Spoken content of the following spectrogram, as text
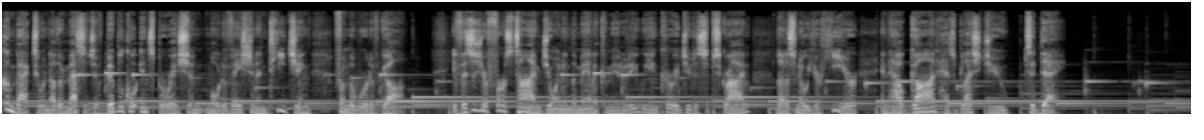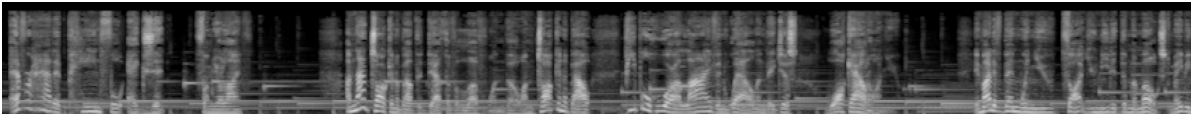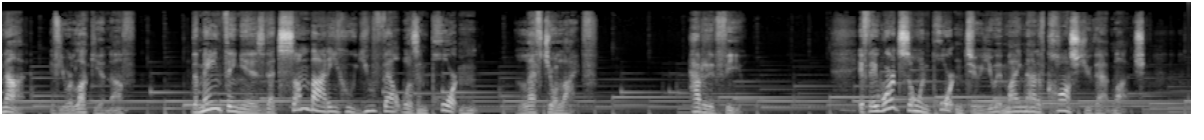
Welcome back to another message of biblical inspiration, motivation, and teaching from the Word of God. If this is your first time joining the Manna community, we encourage you to subscribe, let us know you're here, and how God has blessed you today. Ever had a painful exit from your life? I'm not talking about the death of a loved one, though. I'm talking about people who are alive and well and they just walk out on you. It might have been when you thought you needed them the most, maybe not, if you were lucky enough. The main thing is that somebody who you felt was important left your life. How did it feel? If they weren't so important to you, it might not have cost you that much.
